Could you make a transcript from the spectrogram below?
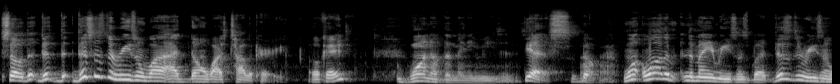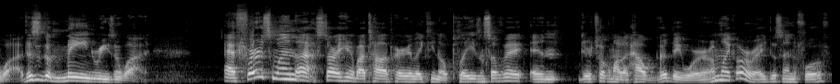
So th- th- th- this is the reason why I don't watch Tyler Perry. Okay. one of the many reasons. Yes. Okay. One, one of the, the main reasons, but this is the reason why. This is the main reason why. At first, when I started hearing about Tyler Perry, like, you know, plays and stuff like that, and they were talking about like how good they were, I'm like, all right, this and the fourth.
